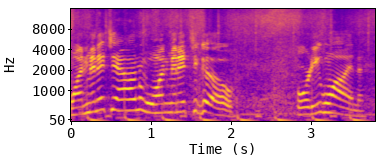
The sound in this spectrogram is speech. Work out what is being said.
One minute down, one minute to go. 41.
